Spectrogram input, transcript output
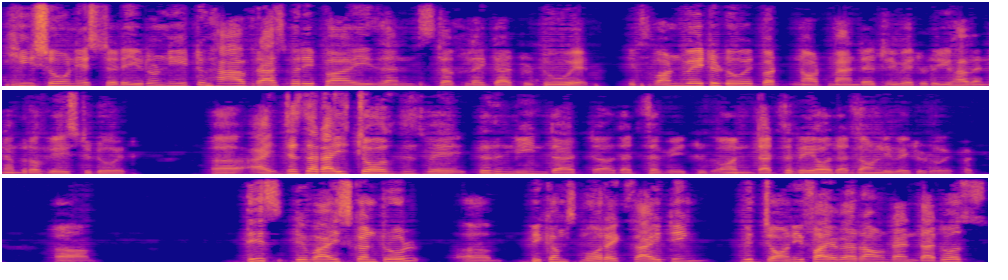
he shown yesterday. You don't need to have Raspberry Pis and stuff like that to do it. It's one way to do it, but not mandatory way to do. You have a number of ways to do it. Uh, I just that I chose this way doesn't mean that uh, that's the way to on that's the way or that's the only way to do it. But uh, this device control uh, becomes more exciting with Johnny Five around, and that was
